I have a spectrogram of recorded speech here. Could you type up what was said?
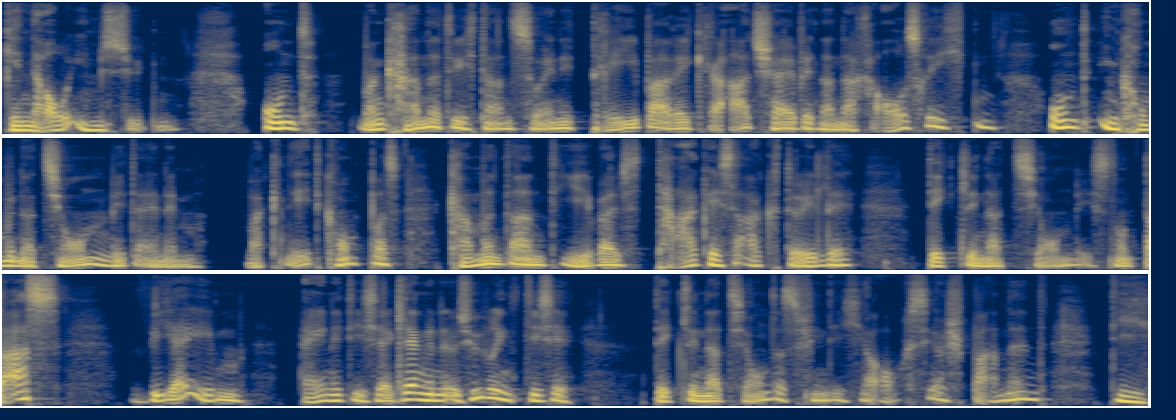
genau im Süden. Und man kann natürlich dann so eine drehbare Gradscheibe danach ausrichten und in Kombination mit einem Magnetkompass kann man dann die jeweils tagesaktuelle Deklination messen. Und das wäre eben eine dieser Erklärungen. Übrigens diese Deklination, das finde ich ja auch sehr spannend, die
